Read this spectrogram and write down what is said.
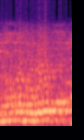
Namazımız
